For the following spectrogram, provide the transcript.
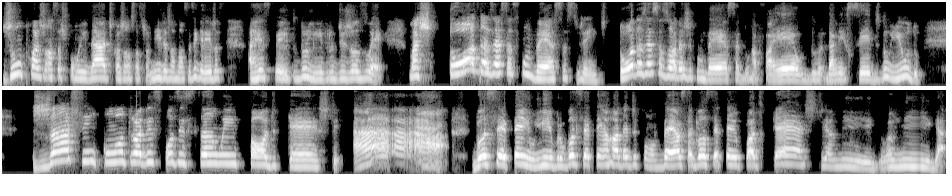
junto com as nossas comunidades, com as nossas famílias, as nossas igrejas, a respeito do livro de Josué. Mas todas essas conversas, gente, todas essas horas de conversa do Rafael, do, da Mercedes, do Hildo, já se encontram à disposição em podcast. Ah! Você tem o livro, você tem a roda de conversa, você tem o podcast, amigo, amiga,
